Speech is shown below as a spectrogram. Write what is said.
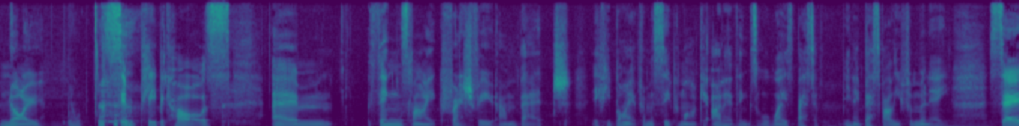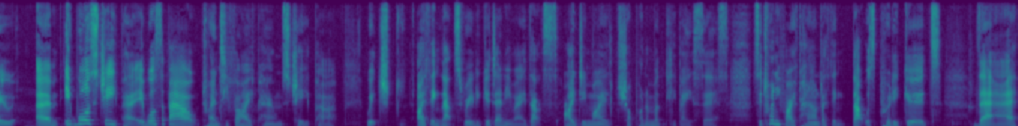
No, simply because um, things like fresh fruit and veg, if you buy it from a supermarket, I don't think it's always better, you know, best value for money. So um, it was cheaper. It was about twenty five pounds cheaper, which I think that's really good anyway. That's I do my shop on a monthly basis, so twenty five pound. I think that was pretty good there.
